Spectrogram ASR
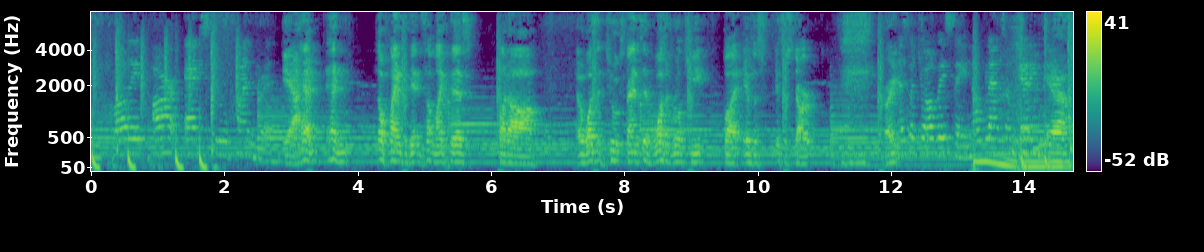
we call it RX 200. Yeah, I had had no plans of getting something like this, but uh, it wasn't too expensive. It wasn't real cheap, but it was a, it's a start, right? That's what you always say. No plans on getting this. Yeah,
